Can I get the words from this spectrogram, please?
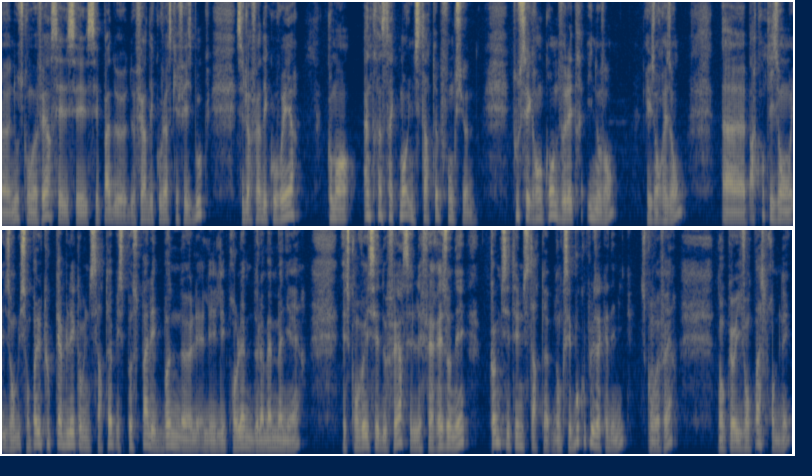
Euh, nous, ce qu'on veut faire, c'est pas de, de faire découvrir ce qu'est Facebook, c'est de leur faire découvrir comment intrinsèquement une startup fonctionne. Tous ces grands comptes veulent être innovants, et ils ont raison. Euh, par contre, ils ils sont pas du tout câblés comme une startup. Ils se posent pas les bonnes, les, problèmes de la même manière. Et ce qu'on veut essayer de faire, c'est de les faire raisonner comme si c'était une startup. Donc, c'est beaucoup plus académique ce qu'on veut faire. Donc, euh, ils vont pas se promener.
